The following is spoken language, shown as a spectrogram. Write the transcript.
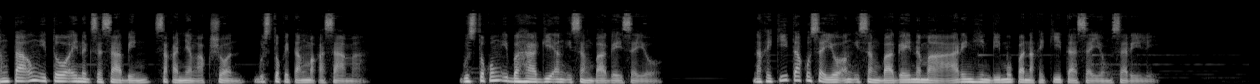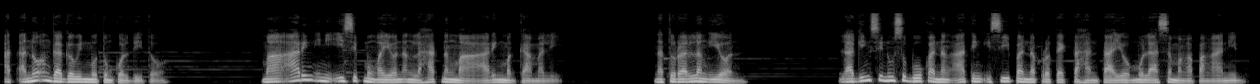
Ang taong ito ay nagsasabing, sa kanyang aksyon, gusto kitang makasama. Gusto kong ibahagi ang isang bagay sa iyo. Nakikita ko sa iyo ang isang bagay na maaaring hindi mo pa nakikita sa iyong sarili. At ano ang gagawin mo tungkol dito? Maaaring iniisip mo ngayon ang lahat ng maaaring magkamali. Natural lang iyon. Laging sinusubukan ng ating isipan na protektahan tayo mula sa mga panganib,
